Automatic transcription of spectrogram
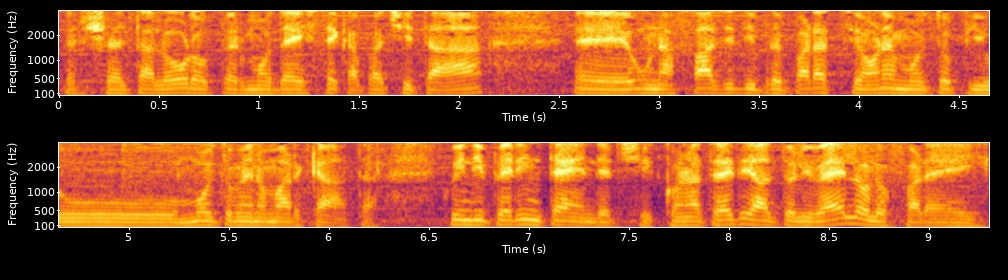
per scelta loro, per modeste capacità, eh, una fase di preparazione molto, più, molto meno marcata. Quindi per intenderci, con atleti di alto livello lo farei,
